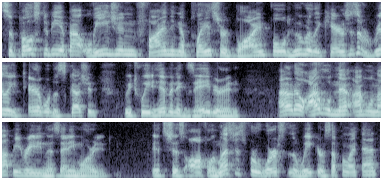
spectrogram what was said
supposed to be about Legion finding a place or blindfold. Who really cares? This is a really terrible discussion between him and Xavier. And I don't know. I will ne- I will not be reading this anymore. It's just awful, unless it's for worst of the week or something like that.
